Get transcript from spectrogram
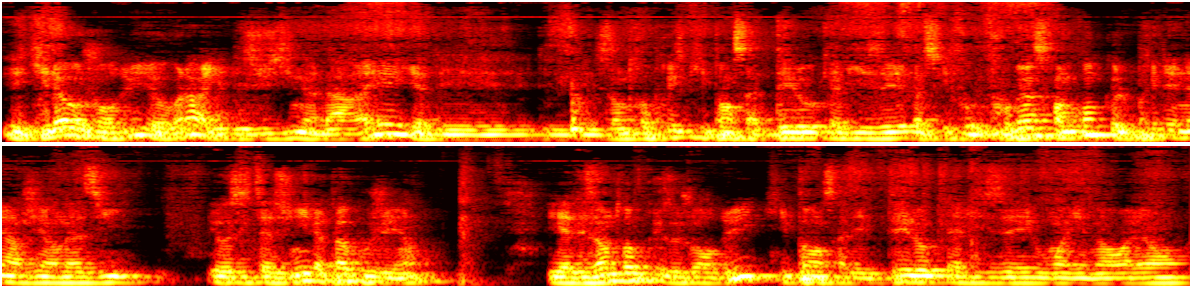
et qui là aujourd'hui, voilà, il y a des usines à l'arrêt, il y a des, entreprises qui pensent à délocaliser, parce qu'il faut, bien se rendre compte que le prix de l'énergie en Asie et aux États-Unis, n'a pas bougé. Hein. Il y a des entreprises aujourd'hui qui pensent à les délocaliser au Moyen-Orient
